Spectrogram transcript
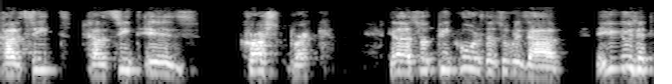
Charzit, charzit is crushed brick. They use it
